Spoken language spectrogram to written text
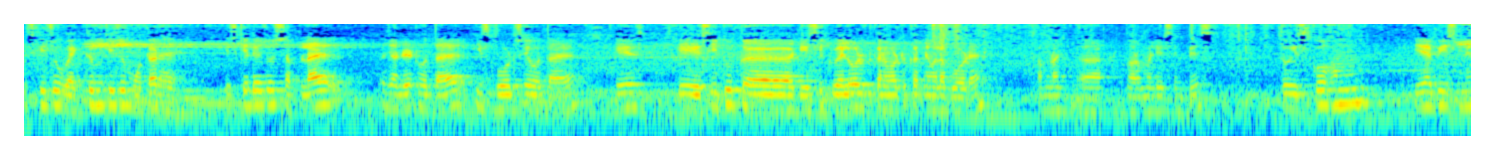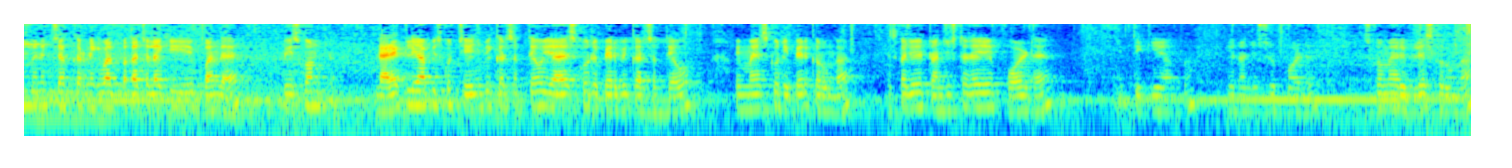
इसकी जो वैक्यूम की जो मोटर है, इसके लिए जो सप्लाई जनरेट होता है, इस बोर्ड से होता है, ये A C to D C twelve volt convert करने वाला बोर्ड है। अपना नॉर्मली सिंपल्स तो इसको हम, ये अभी इसमें मैंने चेक करने के बाद पता चला कि ये बंद है। तो इसको हम डायरेक्टली आप इसको चेंज भी कर सकते हो या इसको रिपेयर भी कर सकते हो। अभी मैं इसको रिपेयर करूँगा। इसका जो ये ट्रांजिस्टर है, ये फॉल्ट है। देखिए आप, ये ट्रांजिस्टर फॉल्ट है। इसको मैं रिप्लेस करूँगा।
